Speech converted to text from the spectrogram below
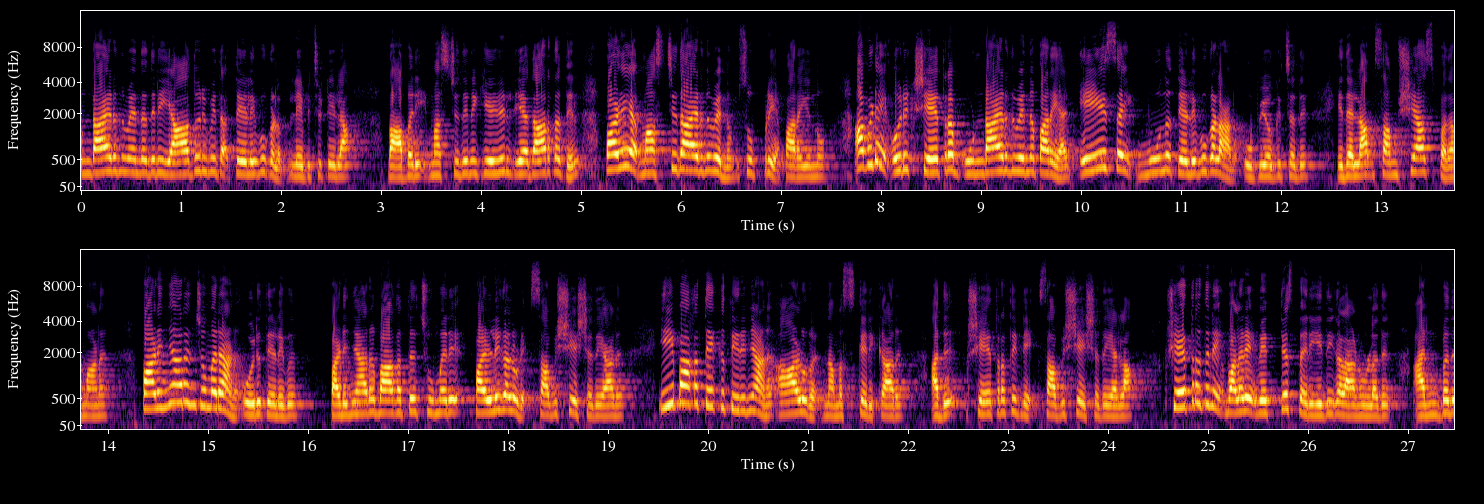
ഉണ്ടായിരുന്നുവെന്നതിന് യാതൊരുവിധ തെളിവുകളും ലഭിച്ചിട്ടില്ല. ബാബരി മസ്ജിദിന് കീഴിൽ യഥാർത്ഥത്തിൽ പഴയ മസ്ജിദായിരുന്നുവെന്നും സുപ്രിയ പറയുന്നു. അവിടെ ഒരു ക്ഷേത്രം ഉണ്ടായിരുന്നുവെന്ന് പറയാൻ എ എസ് ഐ മൂന്ന് തെളിവുകളാണ് ഉപയോഗിച്ചത്. ഇതെല്ലാം സംശയാസ്പദമാണ്. പടിഞ്ഞാറൻ ചുമരാണ് ഒരു തെളിവ്. പടിഞ്ഞാറ് ഭാഗത്ത് ചുമര് പള്ളികളുടെ സവിശേഷതയാണ്. ഈ ഭാഗത്തേക്ക് തിരിഞ്ഞാണ് ആളുകൾ നമസ്കരിക്കാറ്. അത് ക്ഷേത്രത്തിന്റെ സവിശേഷതയല്ല. ക്ഷേത്രത്തിന് വളരെ വ്യത്യസ്ത രീതികളാണുള്ളത്. അൻപത്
